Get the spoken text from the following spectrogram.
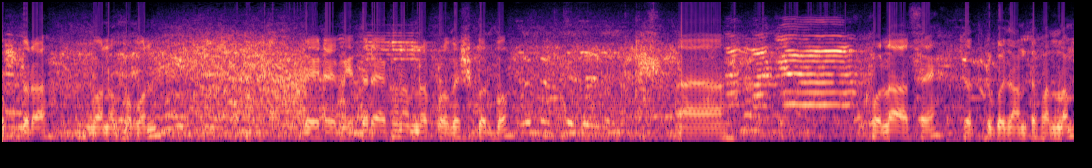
উত্তরা গণভবন। তো এটার ভিতরে এখন আমরা প্রবেশ করব। খোলা আছে, যতটুকু জানতে পারলাম।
